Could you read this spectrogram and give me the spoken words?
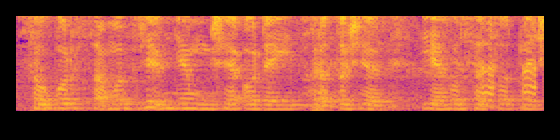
soubor samozřejmě může odejít, protože jeho se to dnes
